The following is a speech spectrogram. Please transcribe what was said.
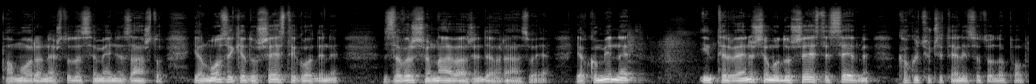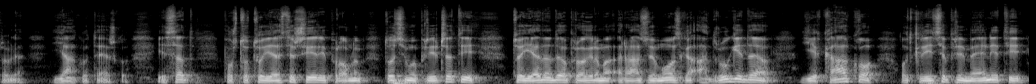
pa mora nešto da se menja. Zašto? Jer mozak je do šeste godine završio najvažniji deo razvoja. I ako mi ne intervenišemo do šeste, sedme, kako će učiteljica to da popravlja? Jako teško. I sad, pošto to jeste širi problem, to ćemo pričati, to je jedan deo programa razvoja mozga, a drugi deo je kako otkriće primeniti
